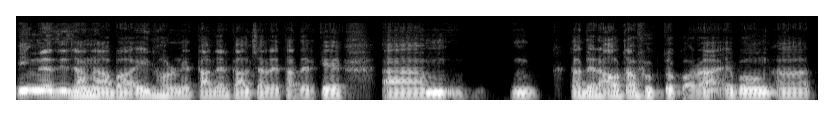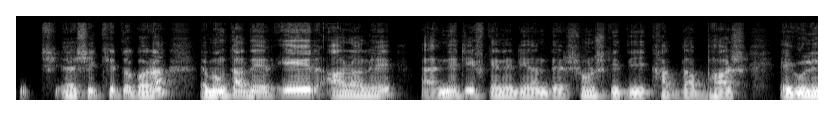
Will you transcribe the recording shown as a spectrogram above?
ইংরেজি জানা বা এই ধরনের তাদের কালচারে তাদেরকে তাদের আওতাভুক্ত করা এবং শিক্ষিত করা এবং তাদের এর আড়ালে নেটিভ ক্যানেডিয়ানদের সংস্কৃতি, খাদ্যাভ্যাস এগুলি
